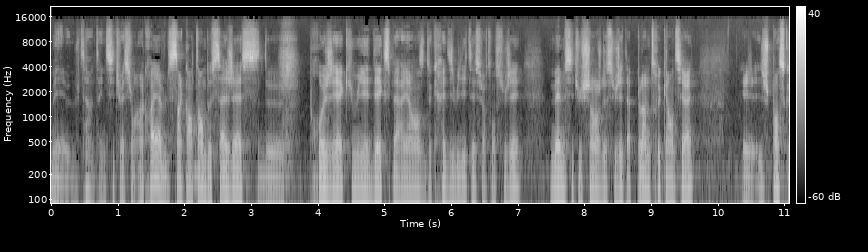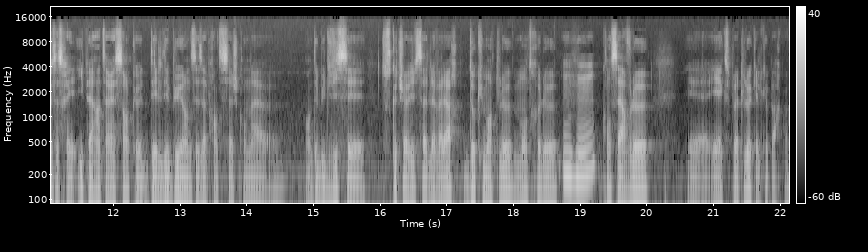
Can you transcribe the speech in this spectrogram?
Mais putain, t'as une situation incroyable. 50 ans de sagesse, de projets accumulés, d'expérience, de crédibilité sur ton sujet. Même si tu changes de sujet, t'as plein de trucs à en tirer. Et je pense que ça serait hyper intéressant que dès le début, un de ces apprentissages qu'on a euh, en début de vie, c'est tout ce que tu vas vivre, ça a de la valeur. Documente-le, montre-le, Mhm. conserve-le et, et exploite-le quelque part. Quoi.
